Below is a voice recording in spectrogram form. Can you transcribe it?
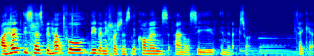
I hope this has been helpful. Leave any questions in the comments, and I'll see you in the next one. Take care.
